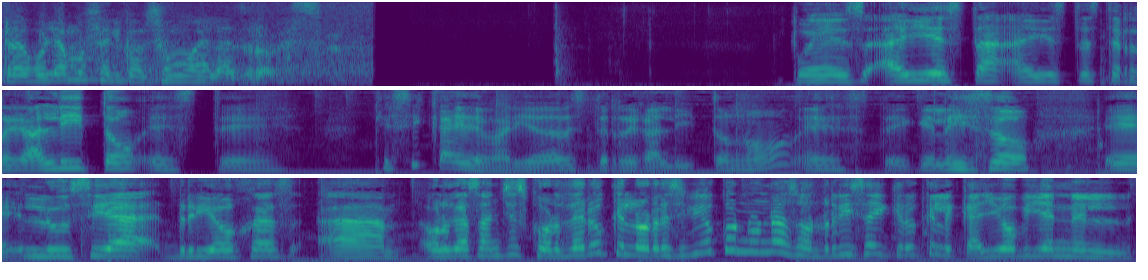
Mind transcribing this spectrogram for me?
Regulemos el consumo de las drogas. Pues ahí está, ahí está este regalito, este que sí cae de variedad este regalito, ¿no? Este que le hizo eh, Lucia Riojas a Olga Sánchez Cordero, que lo recibió con una sonrisa y creo que le cayó bien el,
